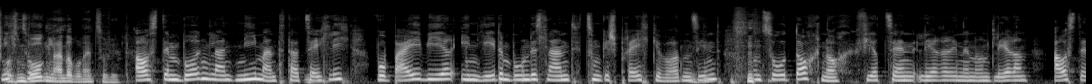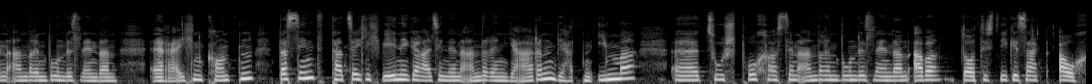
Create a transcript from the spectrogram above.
Nicht aus dem so Burgenland aber nicht so viel. Aus dem Burgenland niemand tatsächlich, wobei wir in jedem Bundesland zum Gespräch geworden mhm. sind und so doch noch 14 Lehrerinnen und Lehrern aus den anderen Bundesländern erreichen konnten. Das sind tatsächlich weniger als in den anderen Jahren. Wir hatten immer äh, Zuspruch aus den anderen Bundesländern, aber dort ist, wie gesagt, auch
